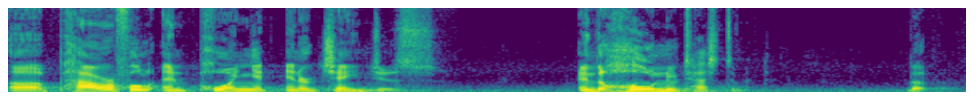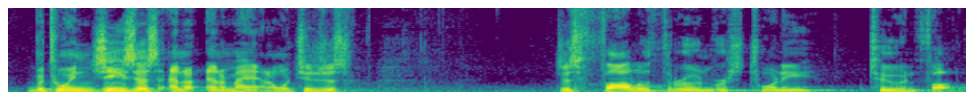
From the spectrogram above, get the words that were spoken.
uh, powerful and poignant interchanges in the whole New Testament. But between Jesus and a, and a man. I want you to just, just follow through in verse 22 and follow.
